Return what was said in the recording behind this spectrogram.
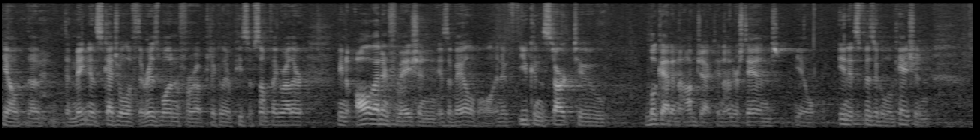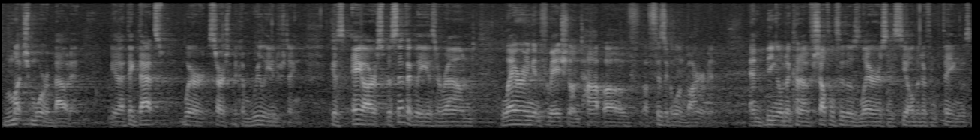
you know, the, the maintenance schedule, if there is one for a particular piece of something or other, I mean, all that information is available. And if you can start to look at an object and understand, you know, in its physical location, much more about it. You know, I think that's where it starts to become really interesting because AR specifically is around layering information on top of a physical environment and being able to kind of shuffle through those layers and see all the different things.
